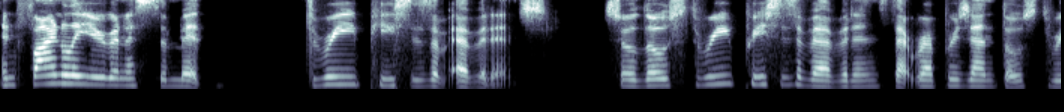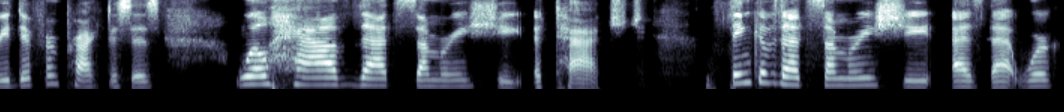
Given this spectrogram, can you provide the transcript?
And finally, you're going to submit three pieces of evidence. So those three pieces of evidence that represent those three different practices will have that summary sheet attached. Think of that summary sheet as that work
